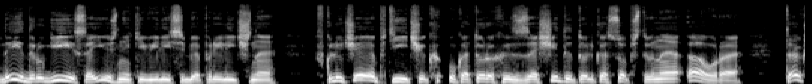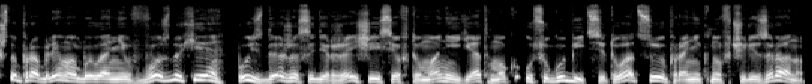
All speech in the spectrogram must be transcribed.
да и другие союзники вели себя прилично включая птичек, у которых из защиты только собственная аура. Так что проблема была не в воздухе, пусть даже содержащийся в тумане яд мог усугубить ситуацию, проникнув через рану.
